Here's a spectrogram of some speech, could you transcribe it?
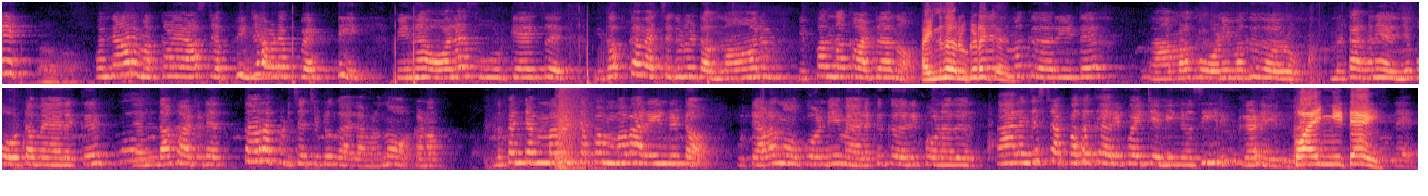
പൊന്നാര മക്കളെ ആ സ്റ്റെപ്പിന്റെ അവിടെ പെട്ടി പിന്നെ ഓല സൂട്ട് കേസ് ഇതൊക്കെ വെച്ചിട്ട് കേട്ടോ എന്നാലും ഇപ്പൊ എന്താ കാട്ടാന്നോ? കേറിയിട്ട് നമ്മളെ കോണിമക്ക് കേറും. എന്നിട്ട് അങ്ങനെ എഴിഞ്ഞു പോട്ടോ മേലക്ക്. എന്താ കാട്ടിട്ട് എത്ര പിടിച്ചുവെച്ചിട്ടും കാല നമ്മൾ നോക്കണം. ഇന്നിപ്പോ എന്റെ അമ്മ വിളിച്ചപ്പോ അമ്മ പറയുന്നുണ്ട് കേട്ടോ കുട്ടികളെ നോക്കുകൊണ്ട് ഈ മേലക്ക് കേറി പോണത്. നാലഞ്ച് സ്റ്റെപ്പൊക്കെ കേറി പോയിട്ടേ മിന്നൂസി ഇരിക്കണേ കൊയങ്ങിട്ടേ അല്ലേ?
